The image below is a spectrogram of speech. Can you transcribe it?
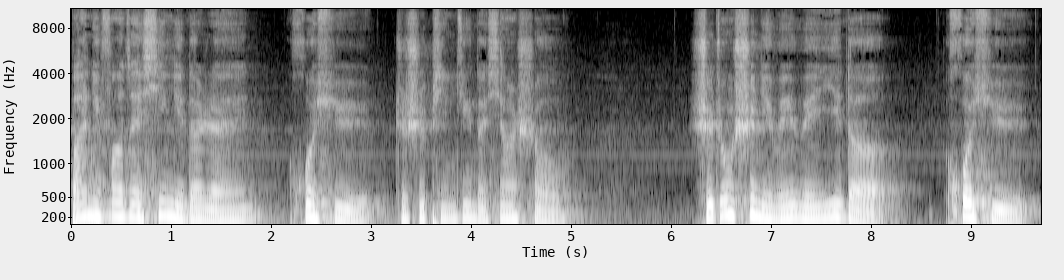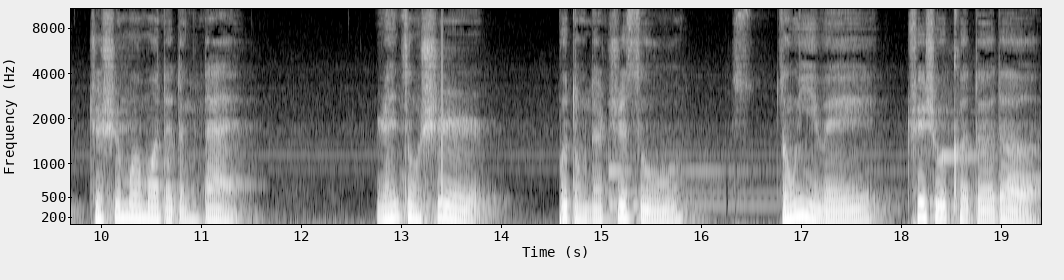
把你放在心里的人，或许。只是平静的相守，始终视你为唯一的；或许只是默默的等待。人总是不懂得知足，总以为垂手可得的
